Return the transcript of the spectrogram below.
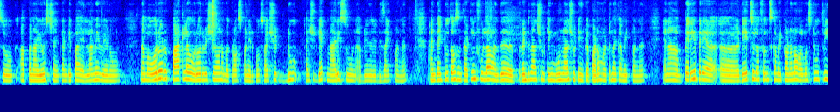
ஸோ அப்போ நான் யோசித்தேன் கண்டிப்பாக எல்லாமே வேணும். நம்ம ஒரு ஒரு பார்ட்டில் ஒரு ஒரு விஷயம் நம்ம க்ராஸ் பண்ணியிருக்கோம். So I should do I should get marry soon அப்படின்னு டிசைட் பண்ணேன். And then two thousand thirteen ஃபுல்லாக வந்து ரெண்டு நாள் ஷூட்டிங் மூணு நாள் ஷூட்டிங் இருக்க படம் மட்டும்தான் கமிட் பண்ணேன். ஏன்னா பெரிய பெரிய டேட்ஸ் உள்ள ஃபிலிம்ஸ் கமிட் பண்ணோன்னா ஆல்மோஸ்ட் டூ த்ரீ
